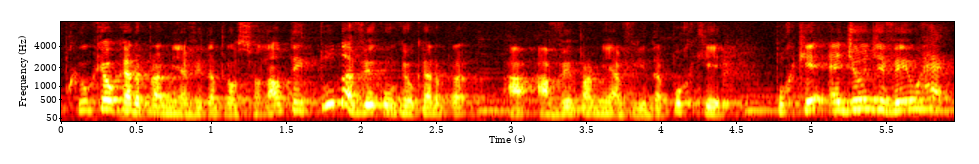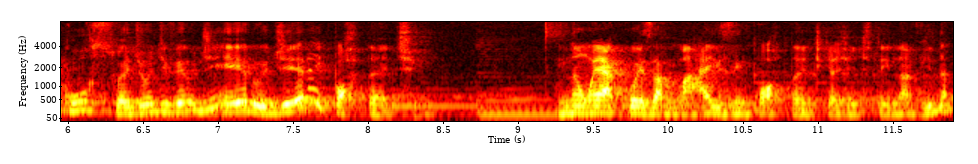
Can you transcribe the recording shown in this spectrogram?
Porque o que eu quero para minha vida profissional tem tudo a ver com o que eu quero pra, a, a ver para minha vida. Por quê? Porque é de onde vem o recurso, é de onde vem o dinheiro. O dinheiro é importante não é a coisa mais importante que a gente tem na vida,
